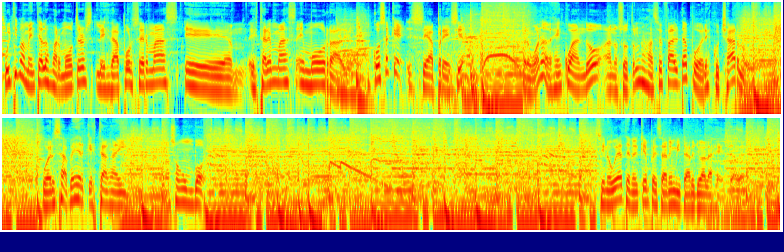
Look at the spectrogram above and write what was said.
Últimamente a los marmoters les da por ser más, eh, estar en más en modo radio, cosa que se aprecia, pero bueno, de vez en cuando a nosotros nos hace falta poder escucharlos, poder saber que están ahí, no son un bot. Si no voy a tener que empezar a invitar yo a la gente, a ver.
